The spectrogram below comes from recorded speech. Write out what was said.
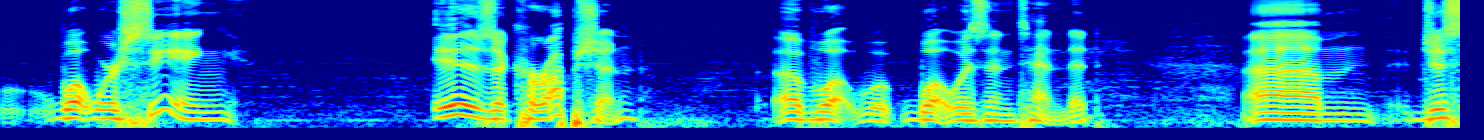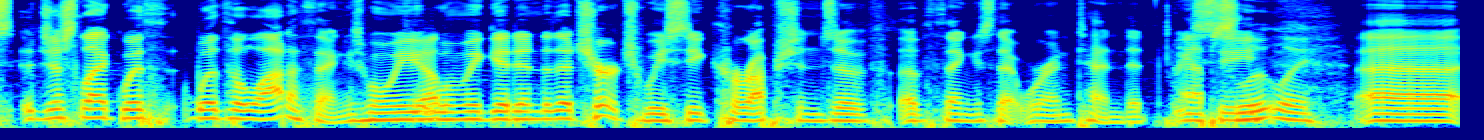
what we're seeing is a corruption of what w- what was intended. Um, just just like with, with a lot of things, when we Yep. when we get into the church, we see corruptions of, of things that were intended. We absolutely See, uh,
